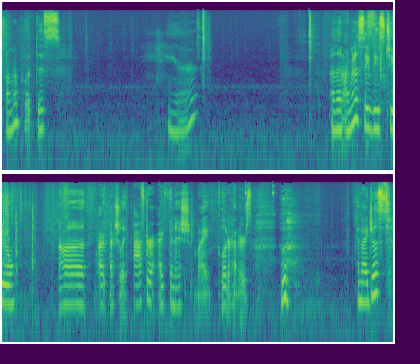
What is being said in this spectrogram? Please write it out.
So I'm gonna put this here. And then I'm going to save these two, uh, actually, after I finish my glitter headers. Can I just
